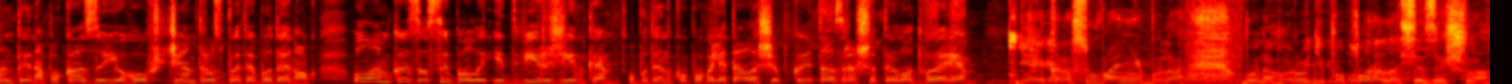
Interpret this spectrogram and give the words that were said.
Валентина показує його вщент розбитий будинок. Уламки засипали і двір жінки. У будинку повилітали шибки та зрешетило двері. Я якраз у ванні була, бо на городі попоралася, зайшла.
